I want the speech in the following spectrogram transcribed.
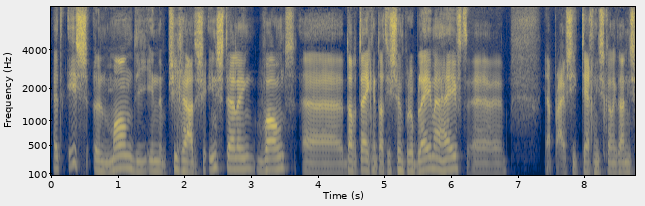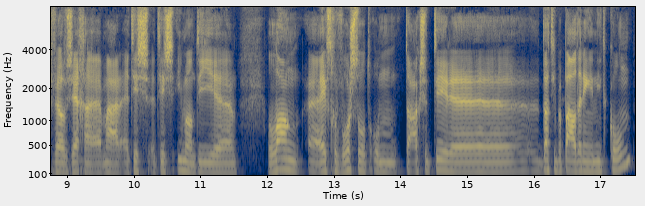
Het is een man die in een psychiatrische instelling woont. Uh, dat betekent dat hij zijn problemen heeft. Uh, ja, privacy technisch kan ik daar niet zoveel over zeggen. Maar het is, het is iemand die uh, lang heeft geworsteld om te accepteren dat hij bepaalde dingen niet kon.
